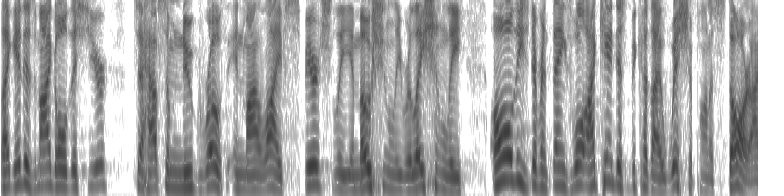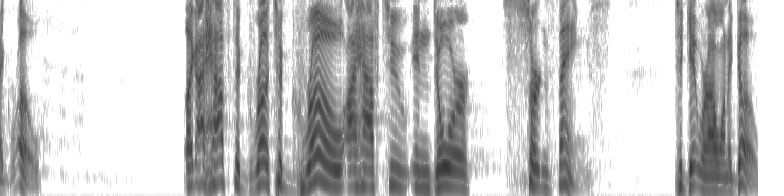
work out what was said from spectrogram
Like, it is my goal this year to have some new growth in my life, spiritually, emotionally, relationally, all these different things. Well, I can't just because I wish upon a star, I grow. Like I have to grow. To grow, I have to endure certain things to get where I want to go.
